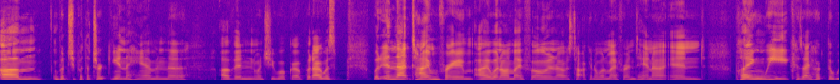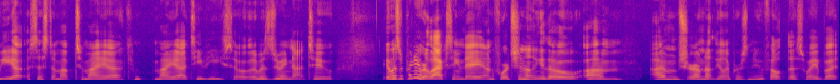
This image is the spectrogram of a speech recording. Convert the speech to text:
Um but she put the turkey and the ham in the oven when she woke up. But I was but in that time frame, I went on my phone and I was talking to one of my friends Hannah and playing Wii cuz I hooked the Wii uh, system up to my uh, my uh, TV, so it was doing that too. It was a pretty relaxing day. Unfortunately though, um I'm sure I'm not the only person who felt this way, but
